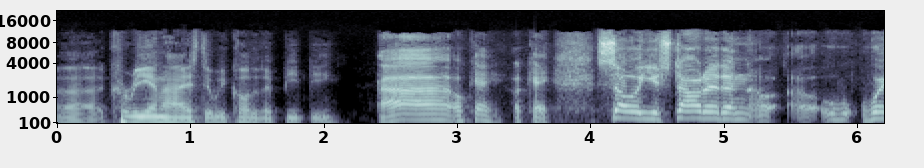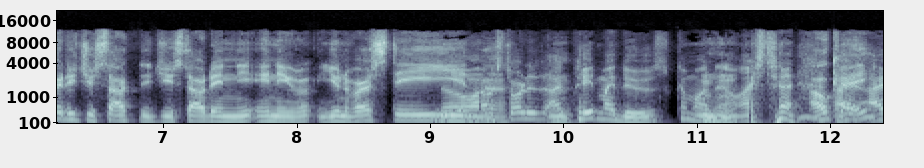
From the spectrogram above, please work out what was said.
uh, Koreanized it. We called it a beepy. Ah, okay, okay. So you started, and uh, uh, where did you start? Did you start in in university? No, I uh, started. I mm. paid my dues. Come on now. I st- Okay. I,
